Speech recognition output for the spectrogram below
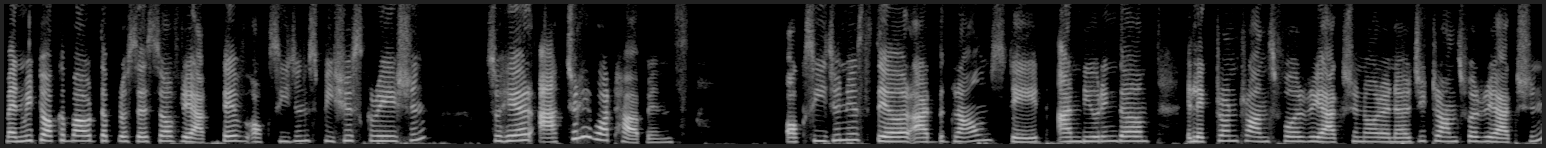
When we talk about the process of reactive oxygen species creation, so here actually what happens, oxygen is there at the ground state and during the electron transfer reaction or energy transfer reaction,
